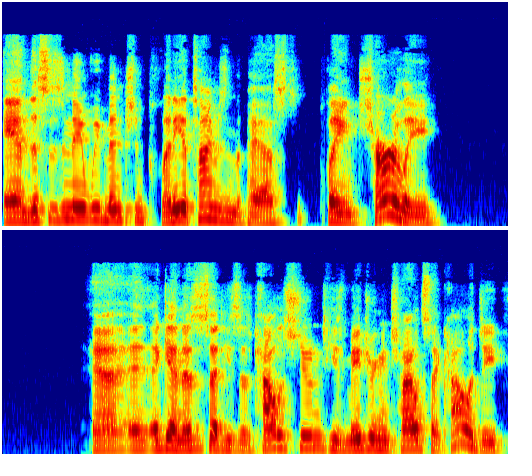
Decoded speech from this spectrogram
And this is a name we've mentioned plenty of times in the past, playing Charlie Uh, and again, as I said, he's a college student. He's majoring in child psychology,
